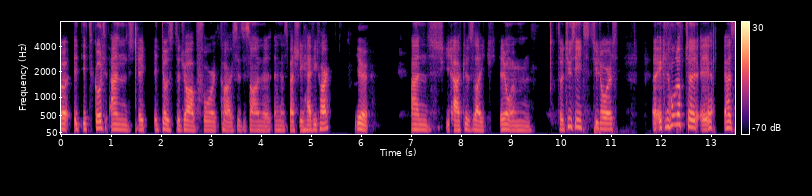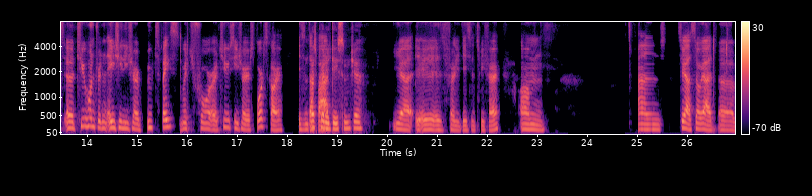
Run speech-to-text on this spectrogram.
but it, it's good and it, it does the job for cars since it's on a, an especially heavy car. Yeah, And yeah, because like you know, um, so two seats, two doors. Uh, it can hold up to it has a 280 liter boot space, which for a two seater sports car isn't that that's bad. pretty decent. Yeah, Yeah, it is fairly decent to be fair. Um, and so yeah, so yeah, uh,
